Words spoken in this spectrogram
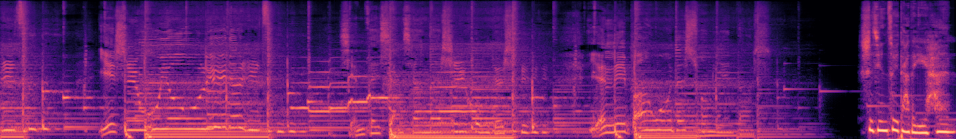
日子，也是无忧无虑的日子。现在想想那时候的事，眼泪把我的双眼打湿。世间最大的遗憾，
